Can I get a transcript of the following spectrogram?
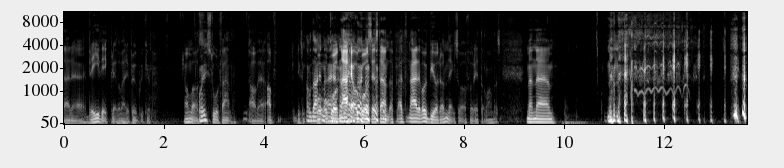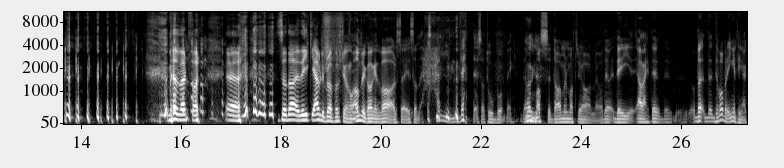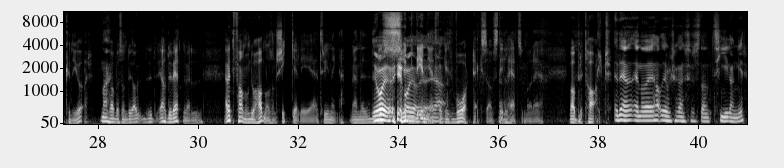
Der eh, Breivik pleide å være i publikum. Han var Oi. stor fan av, av liksom, Av deg? å, å, gå, nei, å gå og se standup. Nei, det var jo By og Rønning som var favoritten hans. Men, uh, men Men i hvert fall eh, Så da, det gikk jævlig bra første gang, og andre gangen var altså ei sånn helvetes atombombing. Det var masse damermateriale, og det, det, ja, nei, det, det, og det, det, det var bare ingenting jeg kunne gjøre. Nei. Det var bare sånn, du, du, ja, du vet nå vel Jeg vet faen om du har hatt noen sånn skikkelig tryninger, men eh, du jo, sydd inn i et ja. fuckings vortex av stillhet som bare var brutalt. Det er en av de hadde gjort kanskje ti ganger.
